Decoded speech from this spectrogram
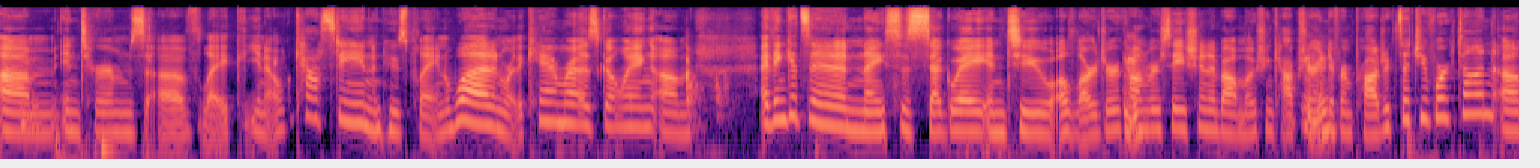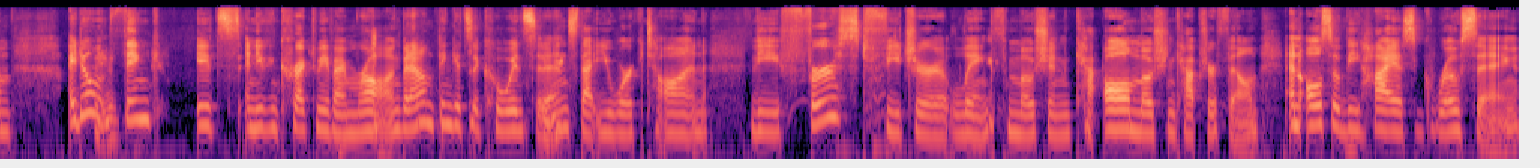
um, in terms of like, you know, casting and who's playing what and where the camera is going. Um, I think it's a nice segue into a larger mm-hmm. conversation about motion capture mm-hmm. and different projects that you've worked on. Um, I don't mm-hmm. think it's and you can correct me if I'm wrong, but I don't think it's a coincidence that you worked on the first feature length motion ca- all motion capture film and also the highest grossing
